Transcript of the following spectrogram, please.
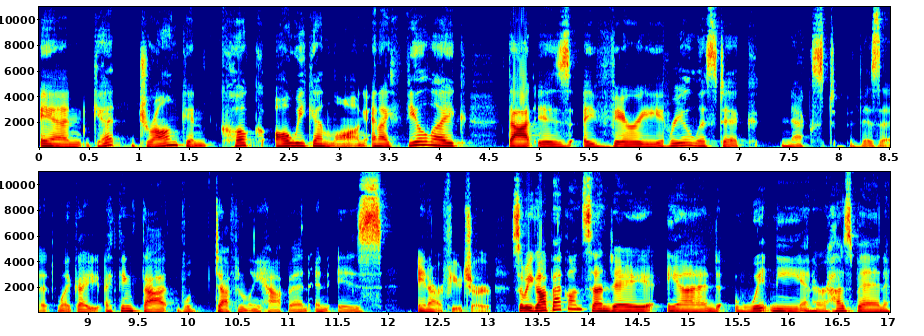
and get drunk and cook all weekend long. And I feel like that is a very realistic next visit. Like, I, I think that will definitely happen and is in our future. So we got back on Sunday, and Whitney and her husband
